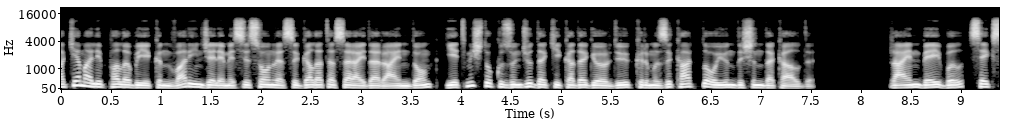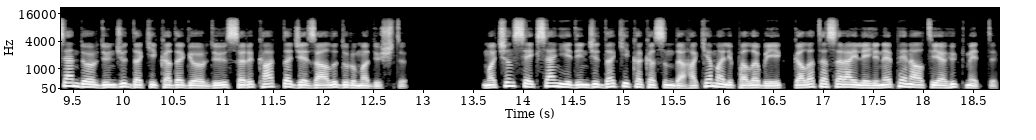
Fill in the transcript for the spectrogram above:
Hakem Ali Palabıyık'ın var incelemesi sonrası Galatasaray'da Ryan Donk, 79. dakikada gördüğü kırmızı kartla oyun dışında kaldı. Ryan Babel, 84. dakikada gördüğü sarı kartla cezalı duruma düştü. Maçın 87. dakikasında hakem Ali Palabıyık, Galatasaray lehine penaltıya hükmetti.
